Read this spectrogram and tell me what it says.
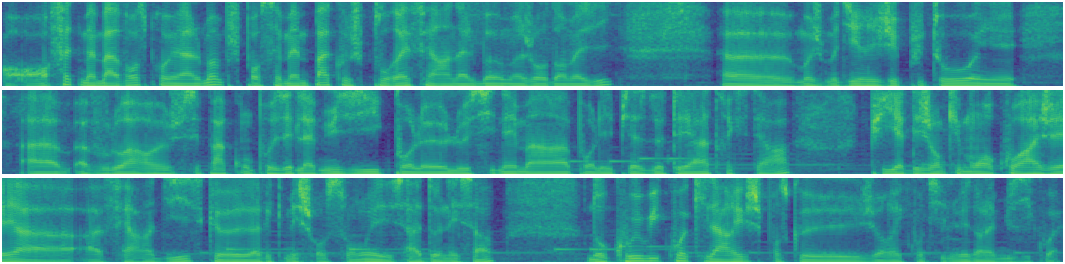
en fait, même avant ce premier album, je pensais même pas que je pourrais faire un album un jour dans ma vie. Euh, moi, je me dirigeais plutôt à, vouloir, euh, je sais pas, composer de la musique pour le, le cinéma, pour les pièces de théâtre, etc. Puis il y a des gens qui m'ont encouragé à, à, faire un disque avec mes chansons et ça a donné ça. Donc oui, oui, quoi qu'il arrive, je pense que j'aurais continué dans la musique, ouais.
